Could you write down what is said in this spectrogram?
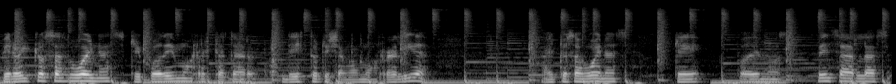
Pero hay cosas buenas que podemos rescatar de esto que llamamos realidad. Hay cosas buenas que podemos pensarlas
